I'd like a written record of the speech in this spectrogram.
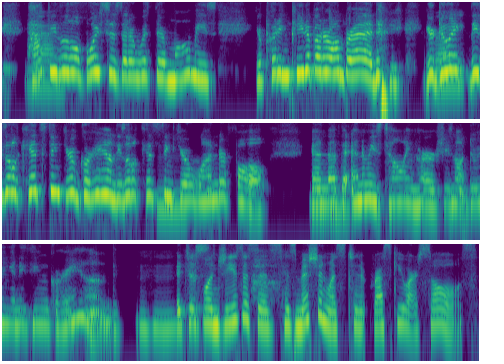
Happy little voices that are with their mommies. You're putting peanut butter on bread. You're right. doing these little kids think you're grand. These little kids mm-hmm. think you're wonderful and that the mm-hmm. enemy's telling her she's not doing anything grand. Mm-hmm. It just well, and Jesus's his mission was to rescue our souls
